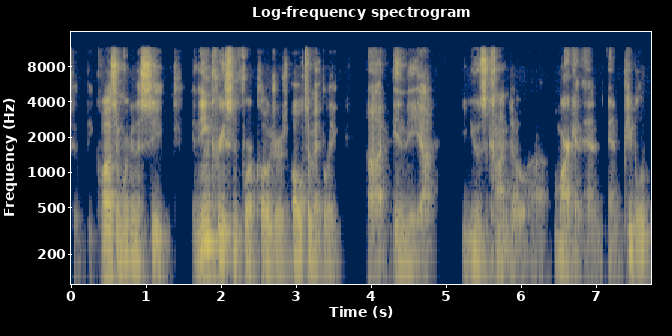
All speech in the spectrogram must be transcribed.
to be caused. And we're going to see an increase in foreclosures ultimately uh, in the uh, used condo uh, market. And, and people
